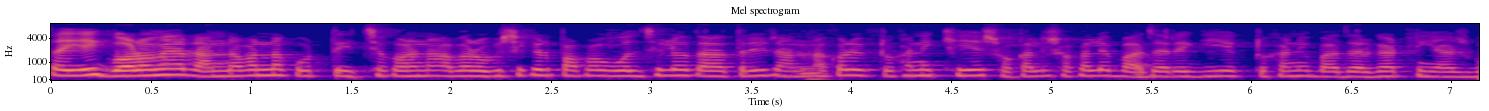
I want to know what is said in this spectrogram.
তাই এই গরমে আর রান্নাবান্না করতে ইচ্ছে করে না। আবার অভিষেকের পাপা বলছিল, তাড়াতাড়ি রান্না করে, একটুখানি খেয়ে সকালে সকালে বাজারে গিয়ে একটুখানি বাজারঘাট নিয়ে আসব।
